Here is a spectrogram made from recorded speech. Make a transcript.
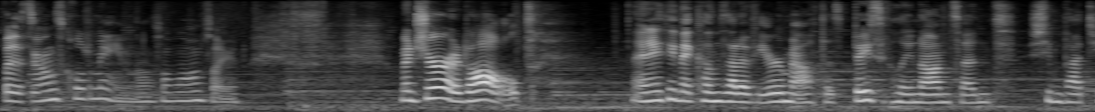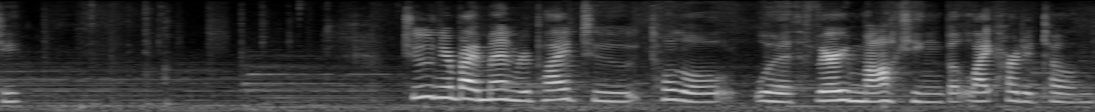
But it sounds cool to me. That's all I'm saying. Mature adult. Anything that comes out of your mouth is basically nonsense, Shinpachi. Two nearby men replied to Todo with very mocking but light-hearted tones.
